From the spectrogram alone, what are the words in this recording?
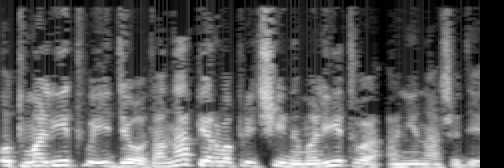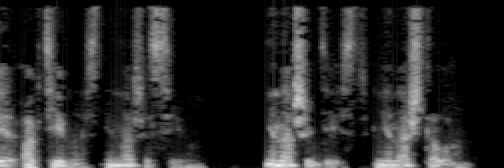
от молитвы идет. Она первопричина. Молитва, а не наша активность, не наша сила не наше действие, не наш талант.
